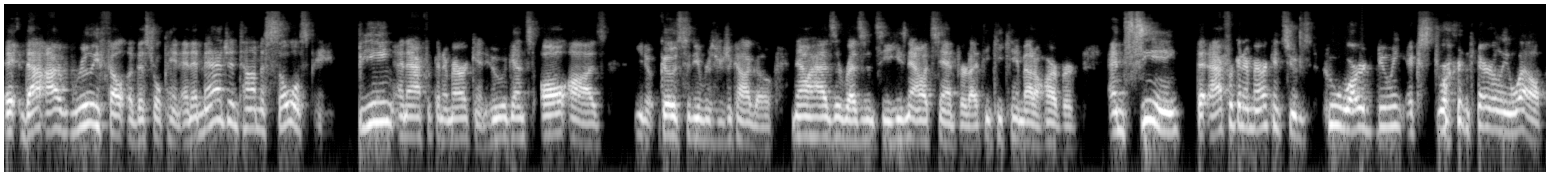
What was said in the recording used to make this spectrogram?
it, that I really felt a visceral pain. And imagine Thomas Sowell's pain, being an African American who, against all odds, you know, goes to the University of Chicago, now has a residency. He's now at Stanford. I think he came out of Harvard. And seeing that African American students who are doing extraordinarily well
